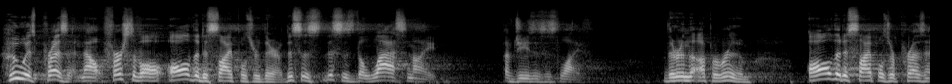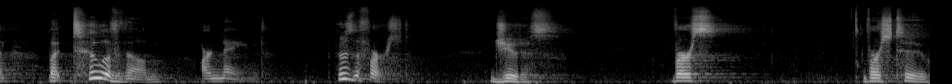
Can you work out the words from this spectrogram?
who is present. Now, first of all, all the disciples are there. This is, this is the last night of Jesus' life. They're in the upper room. All the disciples are present, but two of them are named. Who's the first? Judas. Verse, verse 2.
